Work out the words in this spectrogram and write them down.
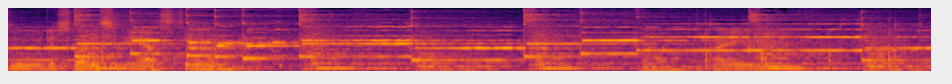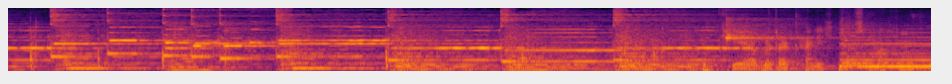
So, das war das erste. Ein okay, aber da kann ich nichts machen.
